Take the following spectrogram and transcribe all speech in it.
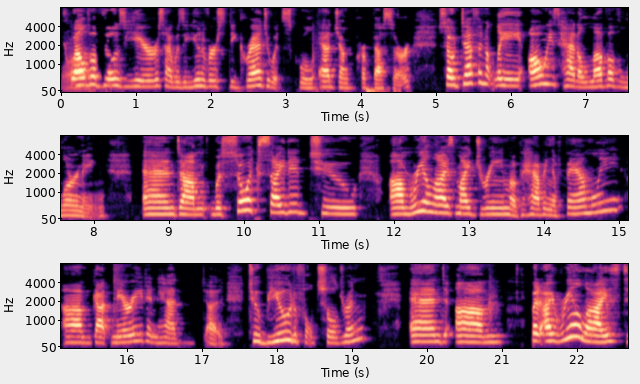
Wow. 12 of those years, I was a university graduate school adjunct professor. So, definitely always had a love of learning and um, was so excited to um, realize my dream of having a family. Um, got married and had uh, two beautiful children. And, um, but I realized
